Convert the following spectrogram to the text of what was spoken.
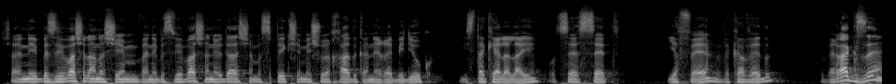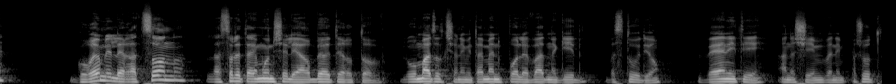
שאני בסביבה של אנשים, ואני בסביבה שאני יודע שמספיק שמישהו אחד כנראה בדיוק מסתכל עליי, עושה סט יפה וכבד, ורק זה גורם לי לרצון לעשות את האימון שלי הרבה יותר טוב. לעומת זאת, כשאני מתאמן פה לבד, נגיד, בסטודיו, ואין איתי אנשים, ואני פשוט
